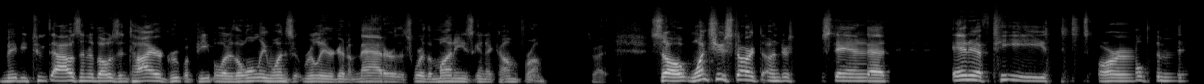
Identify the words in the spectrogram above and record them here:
maybe 2,000 of those entire group of people are the only ones that really are going to matter. That's where the money is going to come from. That's right. So once you start to understand that NFTs are ultimate,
